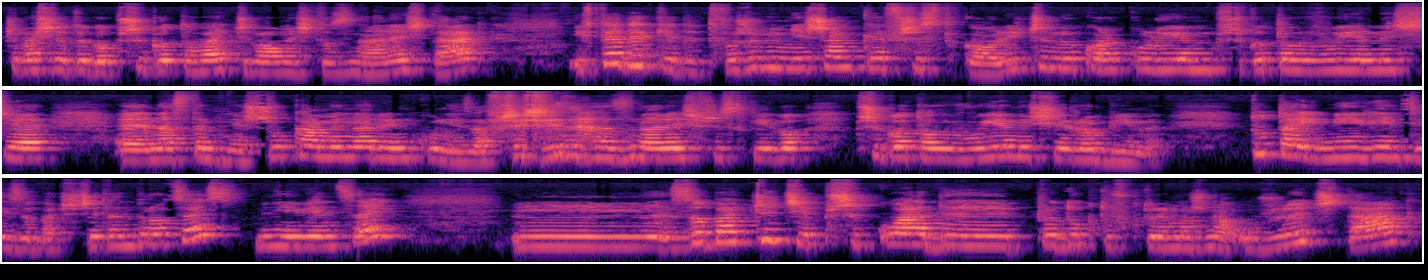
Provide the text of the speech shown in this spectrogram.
trzeba się do tego przygotować, trzeba umieć to znaleźć, tak? I wtedy, kiedy tworzymy mieszankę, wszystko liczymy, kalkulujemy, przygotowujemy się, e, następnie szukamy na rynku, nie zawsze się da znaleźć wszystkiego, przygotowujemy się, robimy. Tutaj mniej więcej zobaczycie ten proces, mniej więcej. Mm, Zobaczycie przykłady produktów, które można użyć, tak?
